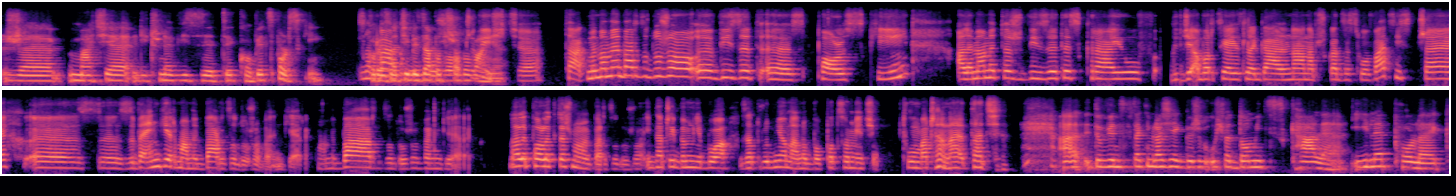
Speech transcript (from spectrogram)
że macie liczne wizyty kobiet z Polski? Skoro no jest na ciebie zapotrzebowanie. Oczywiście. Tak, my mamy bardzo dużo e, wizyt e, z Polski, ale mamy też wizyty z krajów, gdzie aborcja jest legalna, na przykład ze Słowacji, z Czech, e, z, z Węgier. Mamy bardzo dużo Węgierek, mamy bardzo dużo Węgierek. No ale Polek też mamy bardzo dużo. Inaczej bym nie była zatrudniona, no bo po co mieć tłumacza na etacie. A to więc w takim razie jakby, żeby uświadomić skalę, ile Polek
